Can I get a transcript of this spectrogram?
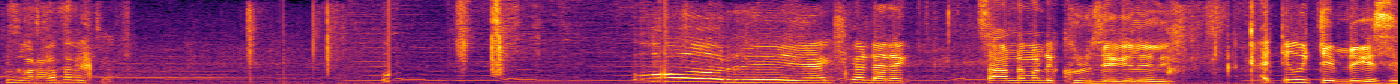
তুই ঘন কথা বলছিস? ওরে একটা ডাইরেক্ট সান্ডা মান্ডে খুলছে গেলে একটা ওই টেমড়ে গেছে।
